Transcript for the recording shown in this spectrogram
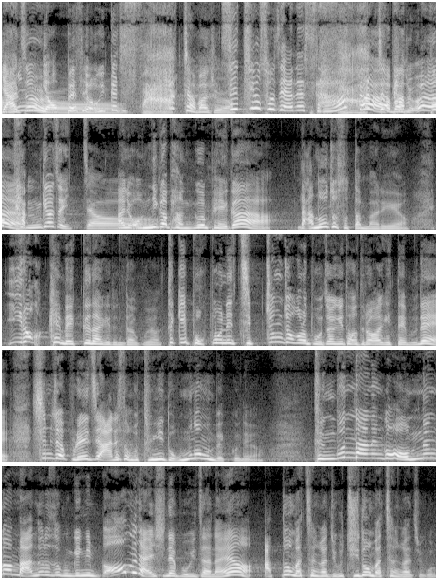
양 맞아요. 옆에서 여기까지 싹 잡아줘요. CTO 소재 안에 싹다 잡아줘. 담뿍 네. 담겨져 있죠. 아니 언니가 방금 배가 나눠줬었단 말이에요. 이렇게 매끈하게 된다고요. 특히 복부는 집중적으로 보정이 더 들어가기 때문에 심지어 브레이즈 안에서 뭐 등이 너무너무 매끈해요. 등분 나는 거 없는 것만으로도 고객님 너무 날씬해 보이잖아요. 앞도 마찬가지고 뒤도 마찬가지고.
